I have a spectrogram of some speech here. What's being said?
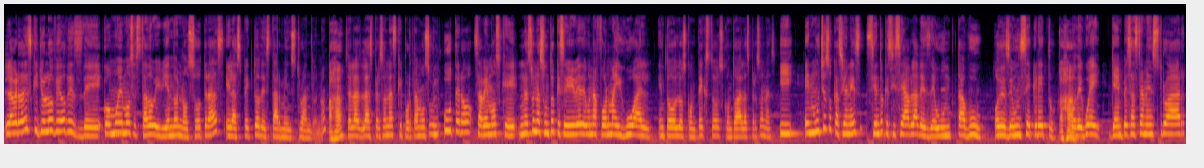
la verdad es que yo lo veo desde cómo hemos estado viviendo nosotras el aspecto de estar menstruando, ¿no? Ajá. O sea, las, las personas que portamos un útero sabemos que no es un asunto que se vive de una forma igual en todos los contextos, con todas las personas. Y en muchas ocasiones siento que sí se habla desde un tabú. O desde un secreto, Ajá. como de, güey, ya empezaste a menstruar,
